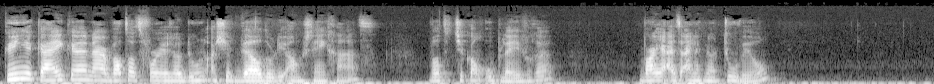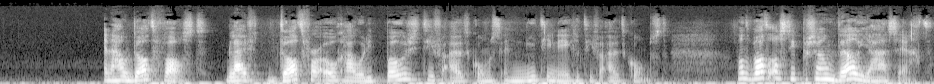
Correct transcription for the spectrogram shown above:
Kun je kijken naar wat dat voor je zou doen als je wel door die angst heen gaat? Wat het je kan opleveren? Waar je uiteindelijk naartoe wil? En hou dat vast. Blijf dat voor ogen houden, die positieve uitkomst en niet die negatieve uitkomst. Want wat als die persoon wel ja zegt?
